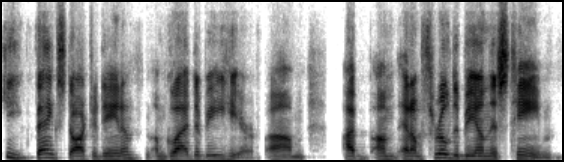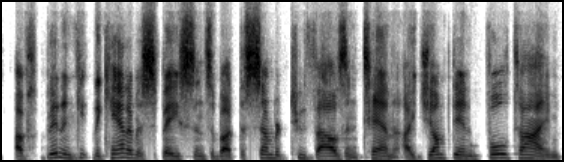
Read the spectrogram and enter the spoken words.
Gee, thanks, Dr. Dina. I'm glad to be here. Um, I, um, and I'm thrilled to be on this team. I've been in the cannabis space since about December 2010. I jumped in full time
